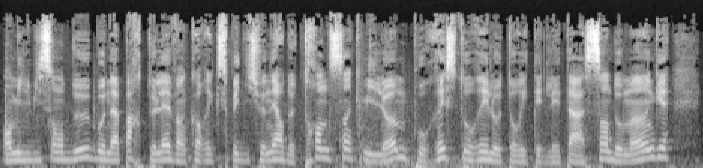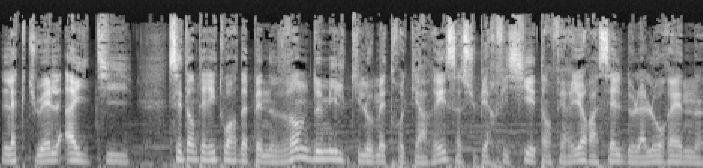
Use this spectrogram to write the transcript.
En 1802, Bonaparte lève un corps expéditionnaire de 35 000 hommes pour restaurer l'autorité de l'État à Saint-Domingue, l'actuel Haïti. C'est un territoire d'à peine 22 000 km, sa superficie est inférieure à celle de la Lorraine.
